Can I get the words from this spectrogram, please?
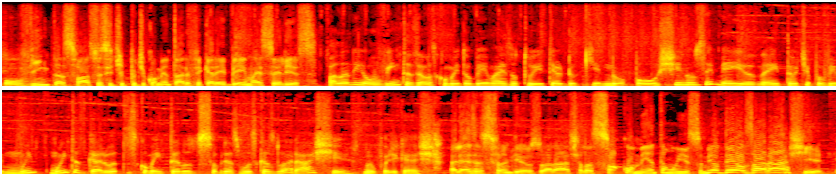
Ouvintas, façam esse tipo de comentário, ficarei bem mais feliz. Falando em ouvintas, elas comentam bem mais no Twitter do que no post e nos e-mails, né? Então, tipo, vi muito, muitas garotas comentando sobre as músicas do Arashi no podcast. Aliás, as fangirls do Arashi, elas só comentam isso. Meu Deus, Arashi!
